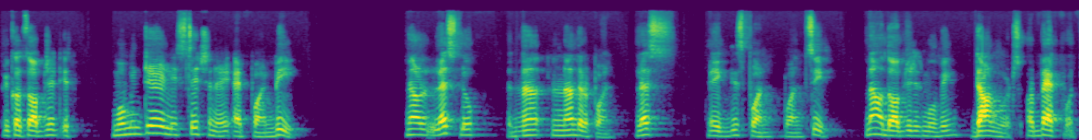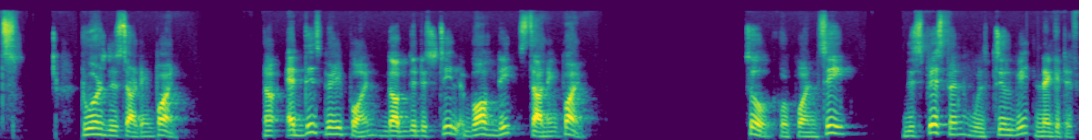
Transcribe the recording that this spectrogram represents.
because the object is momentarily stationary at point B. Now let's look at another point. Let's make this point point C. Now the object is moving downwards or backwards towards the starting point. Now at this very point, the object is still above the starting point. So for point C, displacement will still be negative.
